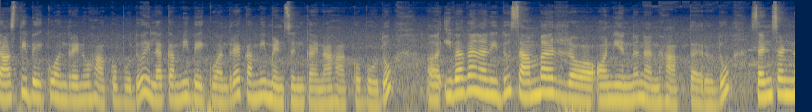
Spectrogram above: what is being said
ಜಾಸ್ತಿ ಬೇಕು ಅಂದ್ರೇನು ಹಾಕೋಬೋದು, ಇಲ್ಲ ಕಮ್ಮಿ ಬೇಕು ಅಂದರೆ ಕಮ್ಮಿ ಮೆಣಸಿನ್ಕಾಯಿನ ಹಾಕೋಬೋದು. ಇವಾಗ ನಾನಿದು ಸಾಂಬಾರ್ ಆನಿಯನ್ನ ನಾನು ಹಾಕ್ತಾ ಇರೋದು. ಸಣ್ಣ ಸಣ್ಣ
